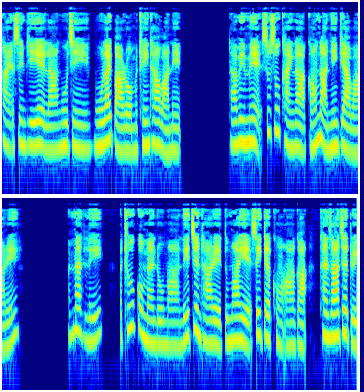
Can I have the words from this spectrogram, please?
ခိုင်အစဉ်ပြေရဲ့လားငိုချင်းငိုလိုက်ပါတော့မထိန်ထားပါနဲ့ဒါပေမဲ့စုစုခိုင်ကခေါင်းသာငိမ့်ပြပါတယ်အမှတ်၄အထူးကွန်မန်ဒိုမှာလေ့ကျင့်ထားတဲ့သူမရဲ့စိတ်သက်ခွန်အားက ခံစားချက်တွေ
